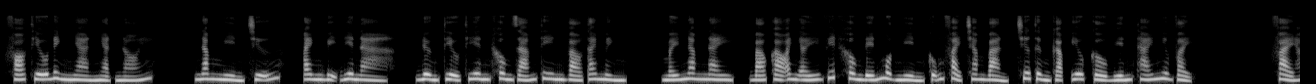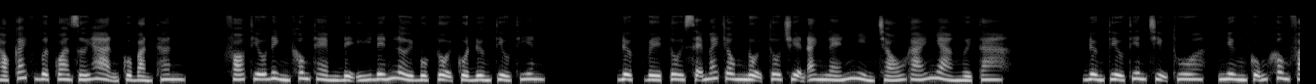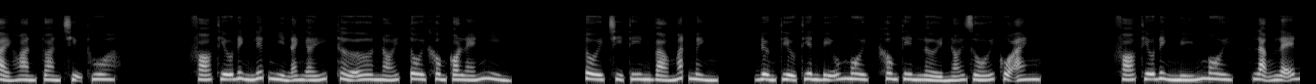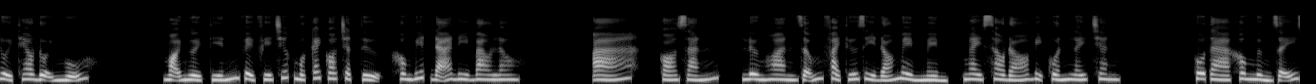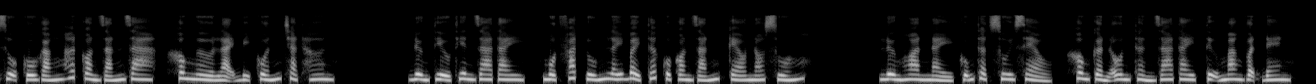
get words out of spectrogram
Phó Thiếu Đình nhàn nhạt nói, 5.000 chữ, anh bị điên à, đường Tiểu Thiên không dám tin vào tay mình. Mấy năm nay, báo cáo anh ấy viết không đến 1.000 cũng phải trăm bản, chưa từng gặp yêu cầu biến thái như vậy. Phải học cách vượt qua giới hạn của bản thân. Phó Thiếu Đình không thèm để ý đến lời buộc tội của đường Tiểu Thiên. Được về tôi sẽ mách ông nội tô chuyện anh lén nhìn cháu gái nhà người ta. Đường Tiểu Thiên chịu thua, nhưng cũng không phải hoàn toàn chịu thua. Phó Thiếu Đình liếc nhìn anh ấy, thờ ơ nói tôi không có lén nhìn. Tôi chỉ tin vào mắt mình. Đường Tiểu Thiên bĩu môi, không tin lời nói dối của anh. Phó Thiếu Đình mím môi, lặng lẽ đuổi theo đội ngũ. Mọi người tiến về phía trước một cách có trật tự, không biết đã đi bao lâu. Á, có rắn, lương hoan dẫm phải thứ gì đó mềm mềm, ngay sau đó bị cuốn lấy chân. Cô ta không ngừng dẫy dụ cố gắng hất con rắn ra, không ngờ lại bị cuốn chặt hơn. Đường tiểu thiên ra tay, một phát túm lấy bầy tấc của con rắn kéo nó xuống. Lương hoan này cũng thật xui xẻo, không cần ôn thần ra tay tự mang vận đen.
